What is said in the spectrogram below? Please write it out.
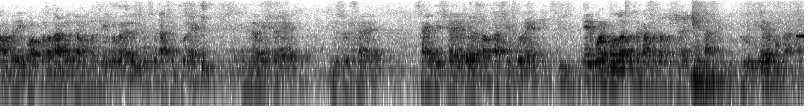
আমাদের এই বর্তমান আমির যেমন যেভাবে অ্যারেস্ট হচ্ছে কাশিমপুরে। এক সাহেব, ইউসুফ সাহেব, সাইদি সাহেব, এরা সব কাশিমপুরে। এরপরে মোল্লা চাষা কামরুজ্জামান সাহেব কাশিমপুর দুই, এরকম ব্যাপার।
